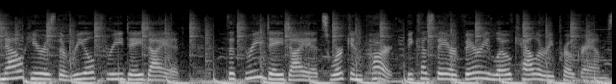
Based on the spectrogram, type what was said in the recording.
Now here is the real three-day diet. The three-day diets work in part because they are very low-calorie programs.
